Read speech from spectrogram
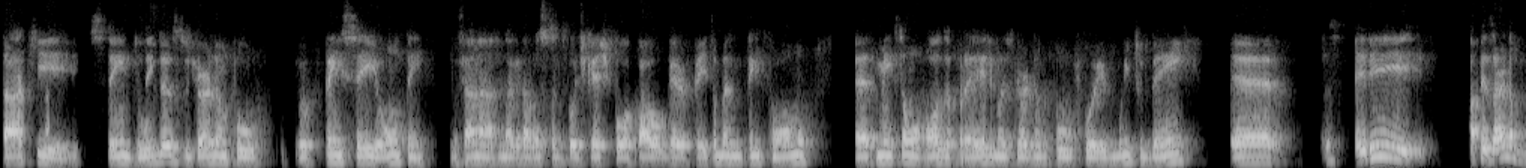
Tá que, sem dúvidas, o Jordan Poole. Eu pensei ontem, já na, na gravação do podcast, colocar o Gary Payton, mas não tem como. É, menção honrosa para ele, mas o Jordan Poole foi muito bem. É, ele, apesar da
